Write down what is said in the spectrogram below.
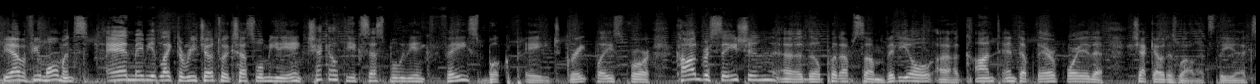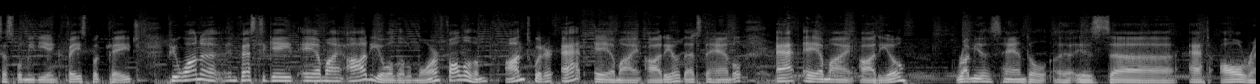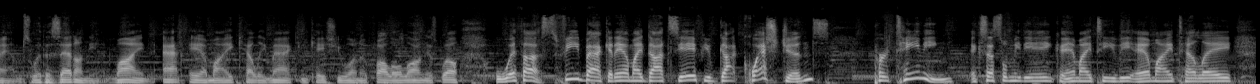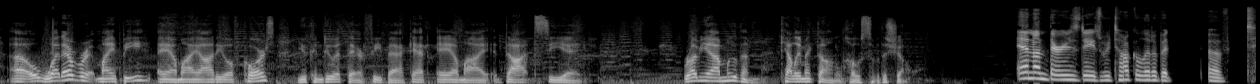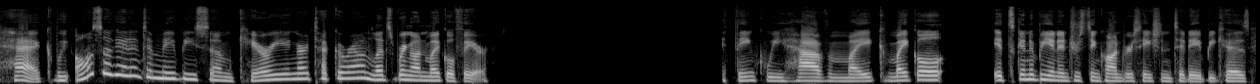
If you have a few moments and maybe you'd like to reach out to Accessible Media Inc., check out the Accessible Media Inc. Facebook page. Great place for conversation. Uh, they'll put up some video uh, content up there for you to check out as well. That's the Accessible Media Inc. Facebook page. If you want to investigate AMI Audio a little more, follow them on Twitter at AMI Audio. That's the handle, at AMI Audio. Ramya's handle uh, is uh, at all rams with a Z on the end. Mine at AMI Kelly Mac, in case you want to follow along as well with us. Feedback at AMI.ca if you've got questions pertaining Accessible Media Inc., AMI TV, AMI Tele, uh, whatever it might be, AMI Audio, of course, you can do it there. Feedback at AMI.ca. Ramya Amuthan, Kelly McDonald, host of the show. And on Thursdays, we talk a little bit of tech, we also get into maybe some carrying our tech around. Let's bring on Michael Feir. I think we have Mike. Michael, it's going to be an interesting conversation today because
